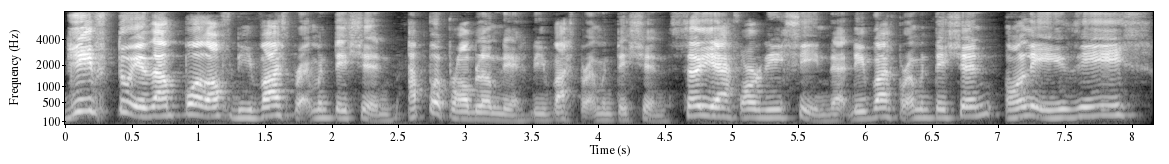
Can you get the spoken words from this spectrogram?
Give two example of device fragmentation. Apa problem dia, device fragmentation? So you have already seen that device fragmentation only exists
